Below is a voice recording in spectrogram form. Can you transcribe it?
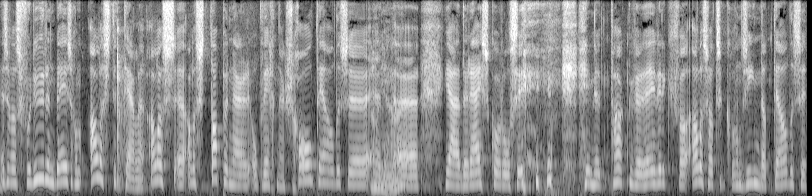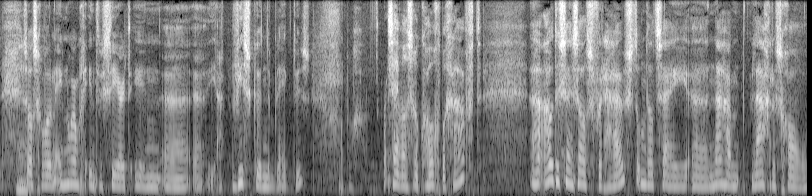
En ze was voortdurend bezig om alles te tellen. Alles, eh, alle stappen naar, op weg naar school telde ze. Oh, en ja? eh, ja, de rijskorrels in, in het pak. Weet ik. Alles wat ze kon zien, dat telde ze. Ja. Ze was gewoon enorm geïnteresseerd in ja, wiskunde, bleek dus. Zij was ook hoogbegaafd. Haar ouders zijn zelfs verhuisd omdat zij eh, na haar lagere school,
